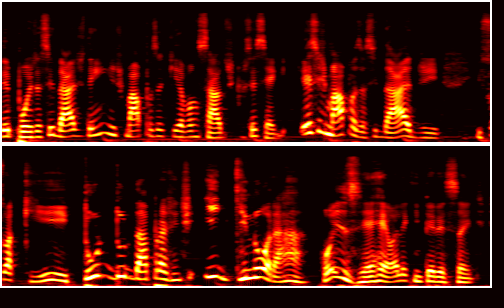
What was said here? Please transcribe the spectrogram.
depois da cidade, tem os mapas aqui avançados que você segue. Esses mapas, a cidade, isso aqui, tudo dá pra gente ignorar. Pois é, olha que interessante.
